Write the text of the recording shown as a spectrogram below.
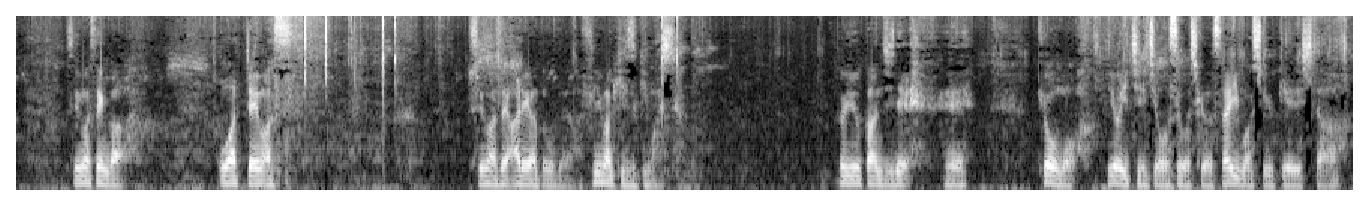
すいませんが、終わっちゃいます。すいません。ありがとうございます。今気づきました。という感じで、えー、今日も良い一日をお過ごしください。今集計でした。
